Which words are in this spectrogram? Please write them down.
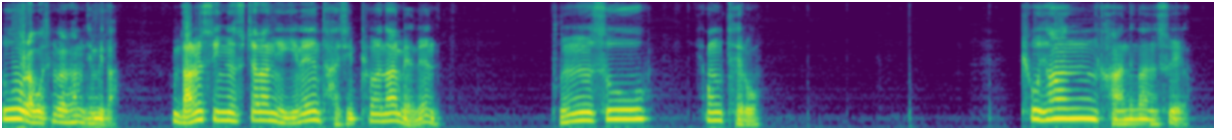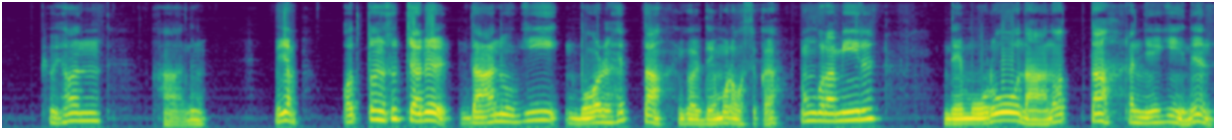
수라고 생각을 하면 됩니다. 그럼 나눌 수 있는 숫자라는 얘기는 다시 표현하면은 분수 형태로 표현 가능한 수예요. 표현 가능. 왜냐면 어떤 숫자를 나누기 뭘 했다. 이걸 네모라고 쓸까요? 동그라미를 네모로 나눴다. 라는 얘기는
